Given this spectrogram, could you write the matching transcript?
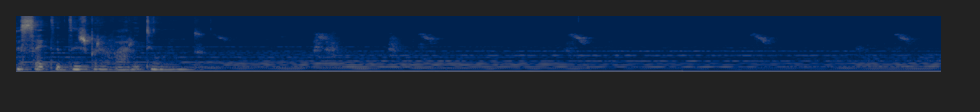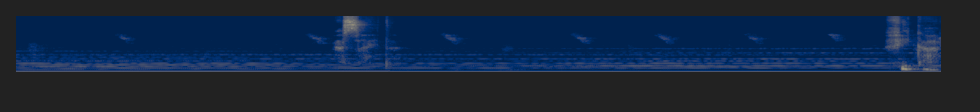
Aceita desbravar o teu mundo. ficar.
